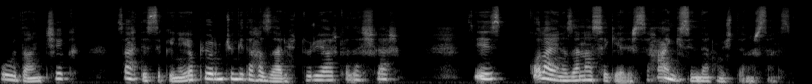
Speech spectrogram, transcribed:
buradan çık. Sahte sık iğne yapıyorum çünkü daha zarif duruyor arkadaşlar. Siz kolayınıza nasıl gelirse hangisinden hoşlanırsanız.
